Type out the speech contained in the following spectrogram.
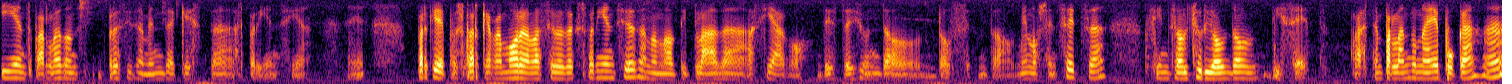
i ens parla doncs, precisament d'aquesta experiència. Eh? Per què? Pues perquè remora les seves experiències en l'altiplà d'Asiago, des de juny del, del, del 1916, fins al juliol del 17. Clar, estem parlant d'una època eh,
